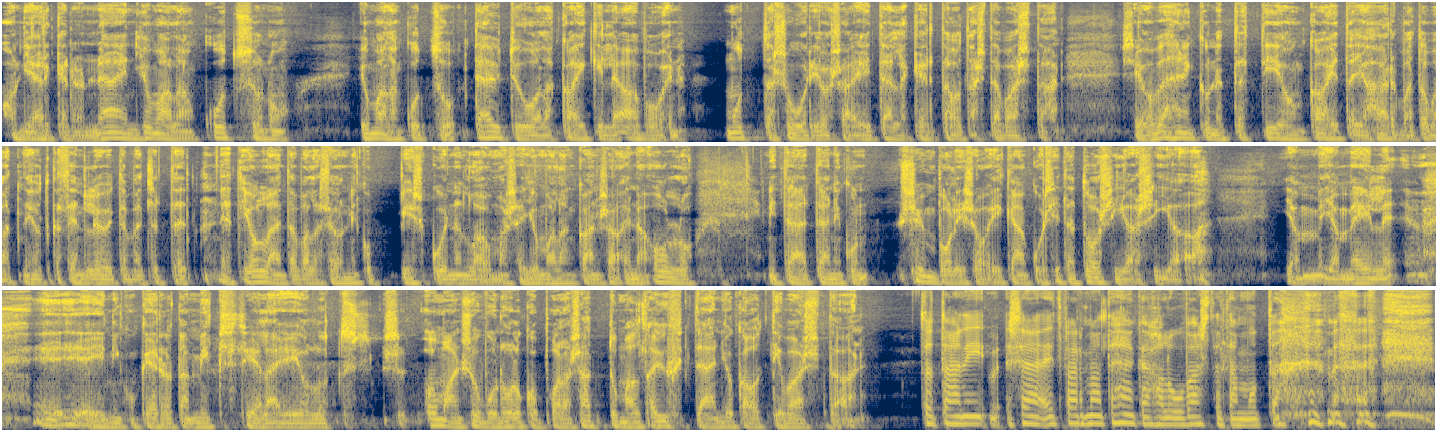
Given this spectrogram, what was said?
on järkännyt näin, Jumala on kutsunut – Jumalan kutsu täytyy olla kaikille avoin, mutta suuri osa ei tällä kertaa ota sitä vastaan. Se on vähän niin kuin, että tie on kaita ja harvat ovat ne, jotka sen löytävät. Että, että jollain tavalla se on niin kuin piskuinen lauma se Jumalan kanssa aina ollut. Niin tämä, tämä niin kuin symbolisoi ikään kuin sitä tosiasiaa. Ja, ja meille ei, ei niin kuin kerrota, miksi siellä ei ollut oman suvun ulkopuolella sattumalta yhtään, joka otti vastaan – Tota, niin, sä et varmaan tähänkään halua vastata, mutta mä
